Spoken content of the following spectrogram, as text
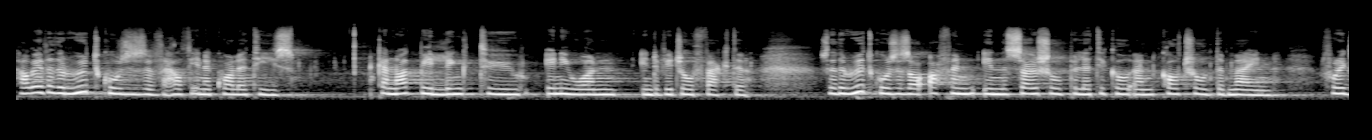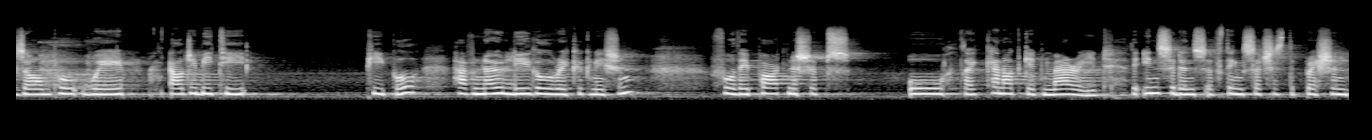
However, the root causes of health inequalities cannot be linked to any one individual factor. So the root causes are often in the social, political, and cultural domain. For example, where LGBT people have no legal recognition for their partnerships or they cannot get married, the incidence of things such as depression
